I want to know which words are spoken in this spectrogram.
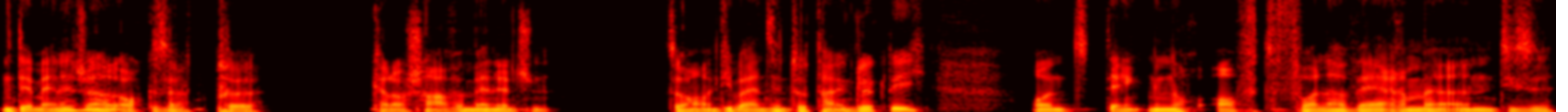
Und der Manager hat auch gesagt, kann auch Schafe managen. So, und die beiden sind total glücklich und denken noch oft voller Wärme an diese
